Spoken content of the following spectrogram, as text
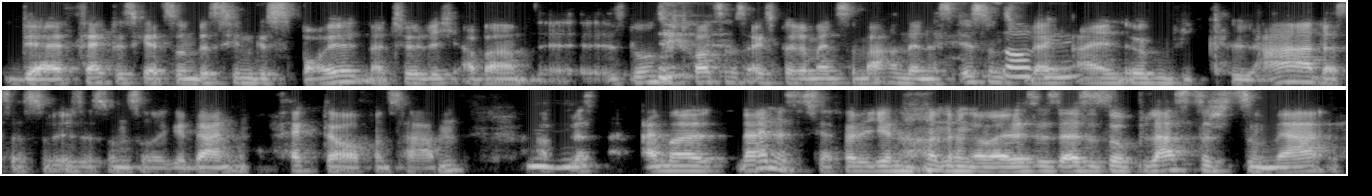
der Effekt ist jetzt so ein bisschen gespoilt natürlich, aber äh, es lohnt sich trotzdem, das Experiment zu machen, denn es ist uns Sorry. vielleicht allen irgendwie klar, dass das so ist, dass unsere Gedanken Effekte auf uns haben. Mhm. Aber das einmal, nein, das ist ja völlig in Ordnung, aber das ist also so plastisch zu merken,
